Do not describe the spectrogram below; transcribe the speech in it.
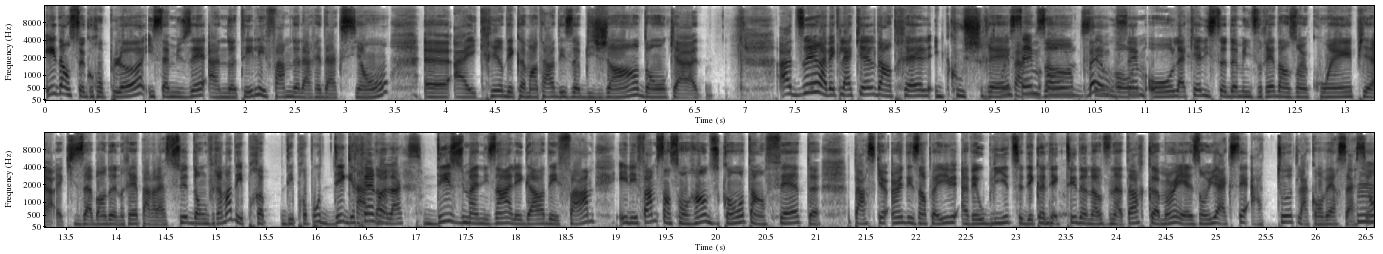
Et dans ce groupe-là, ils s'amusaient à noter les femmes de la rédaction, euh, à écrire des commentaires désobligeants, donc à, à dire avec laquelle d'entre elles ils coucheraient, Oui, par same exemple. old, Ben, same ou old. same old, laquelle ils sodomiseraient dans un coin puis qu'ils abandonneraient par la suite. Donc vraiment des, pro- des propos dégradants, déshumanisants à l'égard des femmes. Et les femmes s'en sont rendues compte en fait parce qu'un des employés avait oublié de se déconnecter d'un ordinateur commun et elles ont eu accès à toute la conversation.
